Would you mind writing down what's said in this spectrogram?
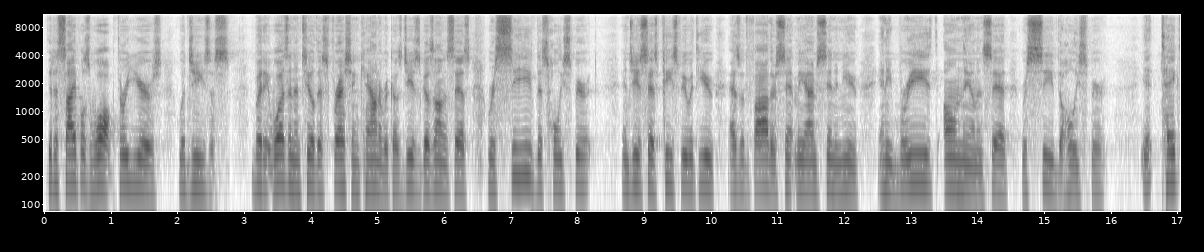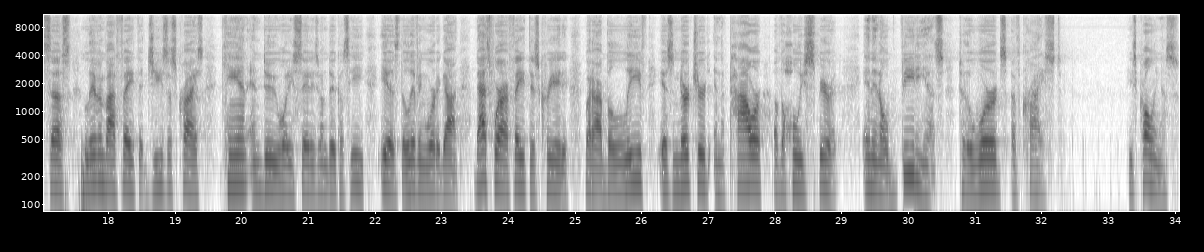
The disciples walked three years with Jesus. But it wasn't until this fresh encounter because Jesus goes on and says, receive this Holy Spirit. And Jesus says, peace be with you. As with the Father sent me, I'm sending you. And he breathed on them and said, receive the Holy Spirit. It takes us living by faith that Jesus Christ can and do what he said he's going to do because he is the living word of God. That's where our faith is created. But our belief is nurtured in the power of the Holy Spirit and in obedience to the words of Christ. He's calling us.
